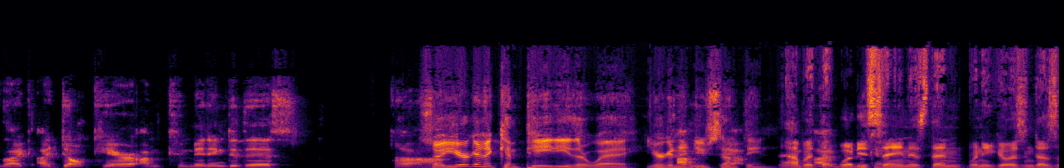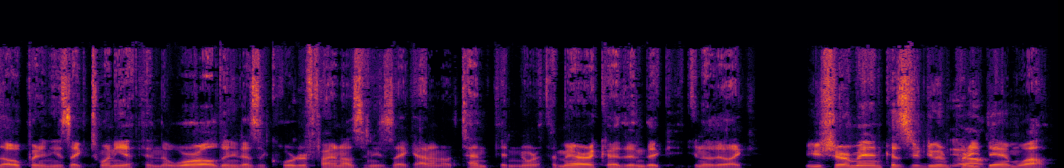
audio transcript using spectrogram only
like. I don't care. I'm committing to this. Um, so you're going to compete either way. You're going to do something. Yeah, yeah but the, what he's okay. saying is then when he goes and does the Open and he's like 20th in the world and he does the quarterfinals and he's like I don't know 10th in North America, then the you know they're like, "You sure, man? Because you're doing pretty damn well."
